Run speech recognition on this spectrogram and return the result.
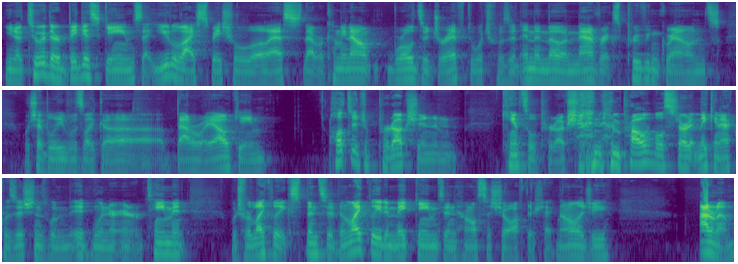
You know, two of their biggest games that utilized Spatial OS that were coming out Worlds Adrift, which was an MMO, and Mavericks Proving Grounds, which I believe was like a battle royale game, halted production and canceled production. Improbable started making acquisitions with Midwinter Entertainment, which were likely expensive and likely to make games in house to show off their technology. I don't know.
